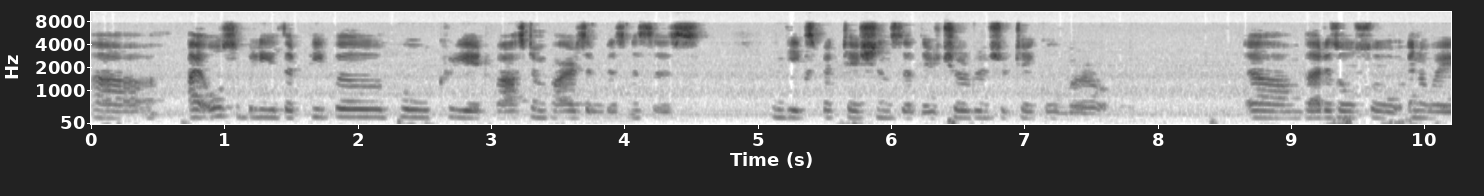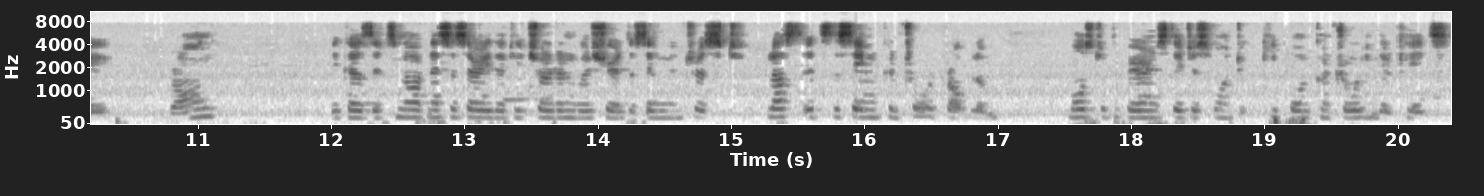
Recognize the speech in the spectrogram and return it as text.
Uh, I also believe that people who create vast empires and businesses in the expectations that their children should take over, um, that is also in a way wrong because it's not necessary that your children will share the same interest. Plus, it's the same control problem. Most of the parents, they just want to keep on controlling their kids.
